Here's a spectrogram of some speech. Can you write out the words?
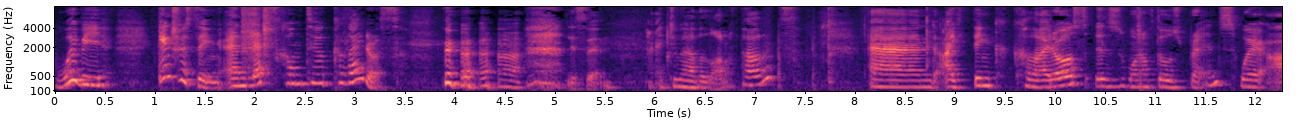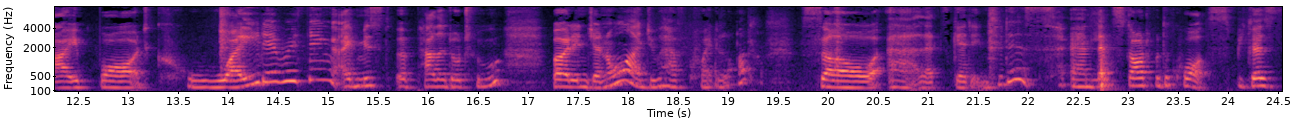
will be interesting. And let's come to Kaleidos. Listen, I do have a lot of palettes and I think Kaleidos is one of those brands where I bought quite everything. I missed a palette or two, but in general I do have quite a lot. So uh, let's get into this and let's start with the quartz because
